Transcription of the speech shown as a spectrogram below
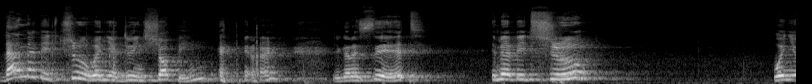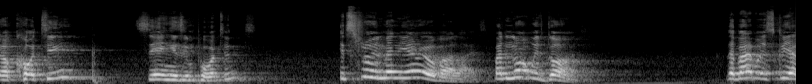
that may be true when you're doing shopping, right? You're going to see it. It may be true when you are courting, seeing is important. It's true in many areas of our lives, but not with God. The Bible is clear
